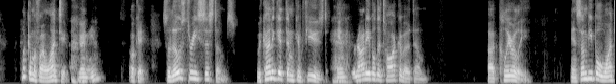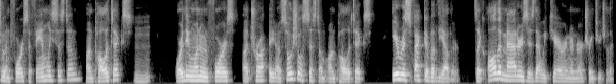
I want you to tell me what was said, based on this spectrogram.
Look them if I want to. You know what I mean? Okay. So those three systems, we kind of get them confused and we're not able to talk about them uh, clearly. And some people want to enforce a family system on politics, mm-hmm. or they want to enforce a tri- you know social system on politics, irrespective of the other. It's like all that matters is that we care and are nurturing to each other.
